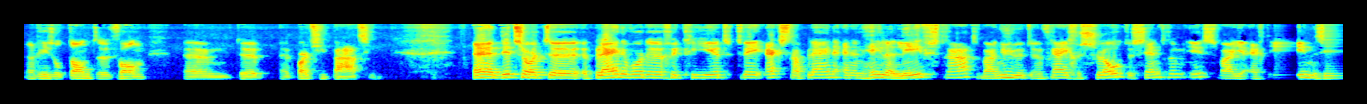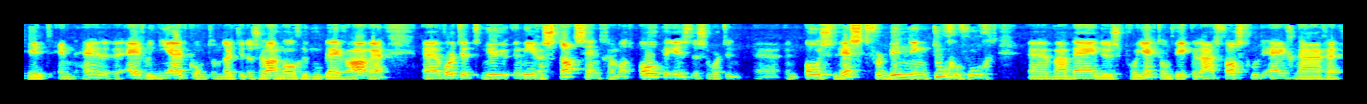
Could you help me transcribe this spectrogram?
een resultante van um, de participatie. En dit soort uh, pleinen worden gecreëerd, twee extra pleinen en een hele leefstraat, waar nu het een vrij gesloten centrum is, waar je echt in zit en eigenlijk niet uitkomt omdat je er zo lang mogelijk moet blijven hangen, uh, wordt het nu meer een stadcentrum wat open is. Dus er wordt een, een oost-west verbinding toegevoegd, waarbij dus projectontwikkelaars, vastgoedeigenaren,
